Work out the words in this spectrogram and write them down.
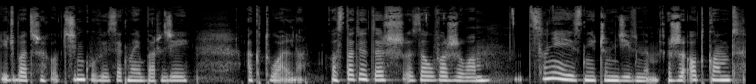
liczba trzech odcinków jest jak najbardziej aktualna. Ostatnio też zauważyłam, co nie jest niczym dziwnym, że odkąd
